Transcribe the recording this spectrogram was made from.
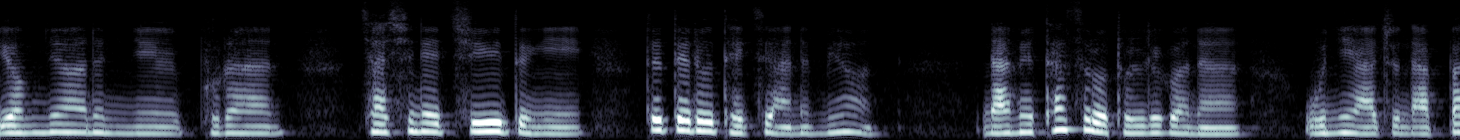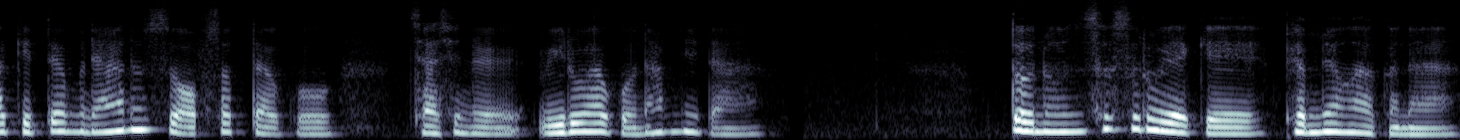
염려하는 일, 불안, 자신의 지위 등이 뜻대로 되지 않으면 남의 탓으로 돌리거나 운이 아주 나빴기 때문에 하는 수 없었다고 자신을 위로하곤 합니다. 또는 스스로에게 변명하거나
